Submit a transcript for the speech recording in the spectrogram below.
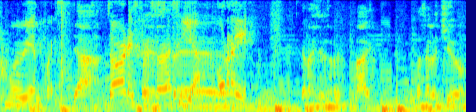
Muy bien, pues. Ya. Sobres, pues ahora sí ya, Este, córrele. Gracias, Rey. Bye. Pásale chido.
